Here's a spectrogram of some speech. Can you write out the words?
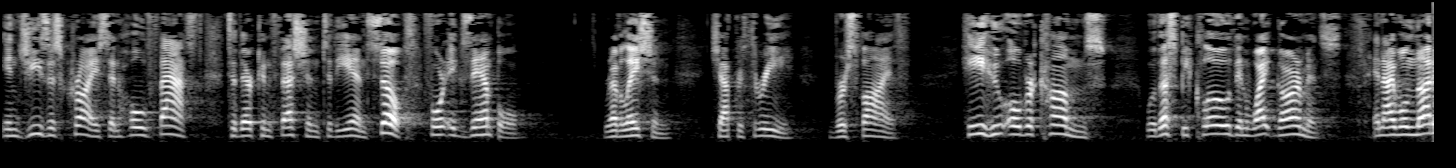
in Jesus Christ and hold fast to their confession to the end. So, for example, Revelation chapter 3 verse 5. He who overcomes will thus be clothed in white garments, and I will not,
